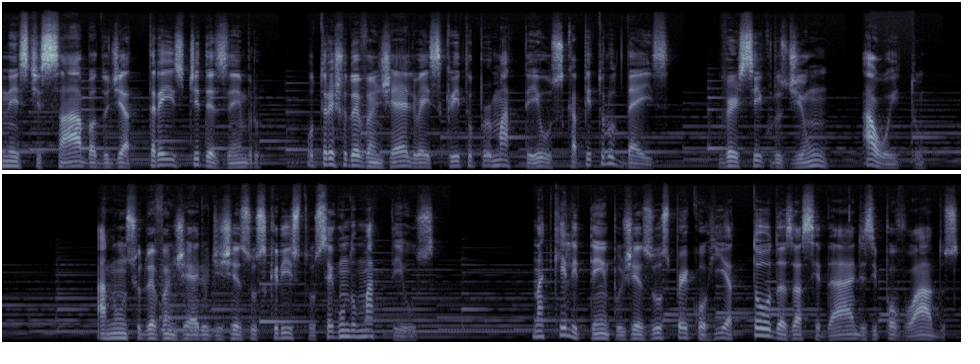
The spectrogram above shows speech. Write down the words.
Neste sábado, dia 3 de dezembro, o trecho do Evangelho é escrito por Mateus, capítulo 10, versículos de 1 a 8. Anúncio do Evangelho de Jesus Cristo segundo Mateus. Naquele tempo, Jesus percorria todas as cidades e povoados,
